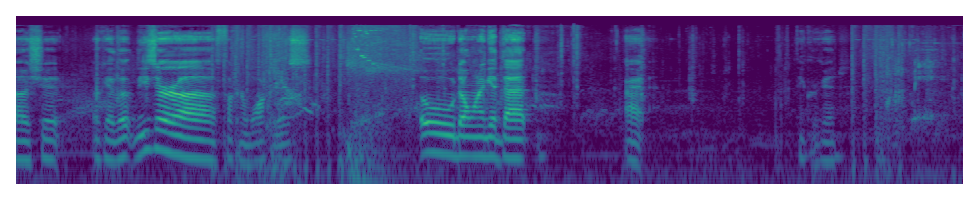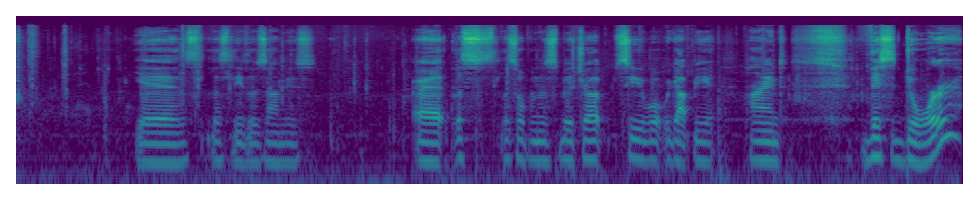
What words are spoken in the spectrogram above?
Oh shit. Okay, th these are uh fucking walkers. Oh, don't want to get that. Alright. I think we're good. Yeah, let's, let's leave those zombies. Alright, let's let's open this bitch up, see what we got behind this door.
